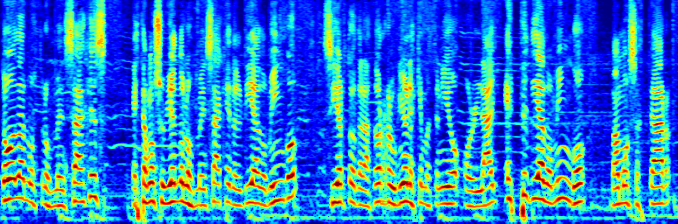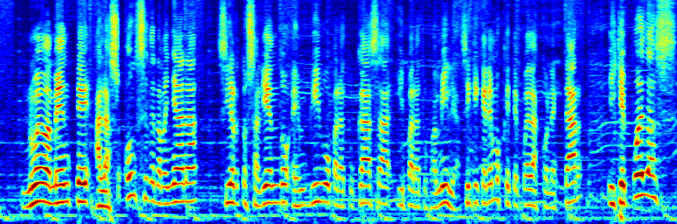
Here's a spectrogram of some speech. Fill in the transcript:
todos nuestros mensajes. Estamos subiendo los mensajes del día domingo, ¿cierto? De las dos reuniones que hemos tenido online. Este día domingo vamos a estar nuevamente a las 11 de la mañana, ¿cierto? Saliendo en vivo para tu casa y para tu familia. Así que queremos que te puedas conectar y que puedas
